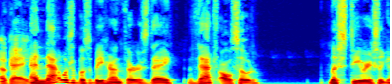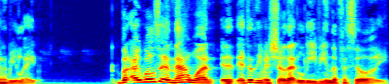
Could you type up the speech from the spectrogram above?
Okay. and that was supposed to be here on Thursday. That's also mysteriously going to be late. But I will say on that one, it, it doesn't even show that leaving the facility.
